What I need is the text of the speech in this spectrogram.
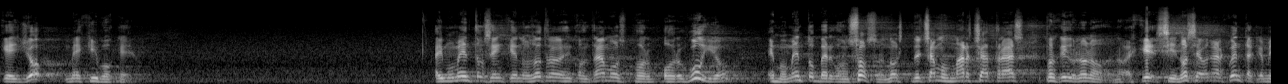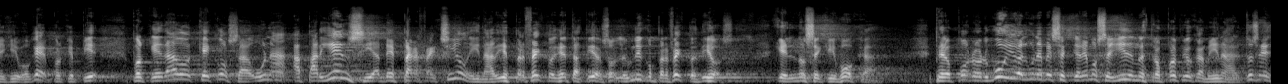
que yo me equivoqué. Hay momentos en que nosotros nos encontramos por orgullo en momentos vergonzosos, no, echamos marcha atrás porque digo, no, no, no, es que si no se van a dar cuenta que me equivoqué, porque, porque he dado qué cosa, una apariencia de perfección y nadie es perfecto en esta tierra, el único perfecto es Dios, que Él no se equivoca. Pero por orgullo algunas veces queremos seguir en nuestro propio caminar. Entonces,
